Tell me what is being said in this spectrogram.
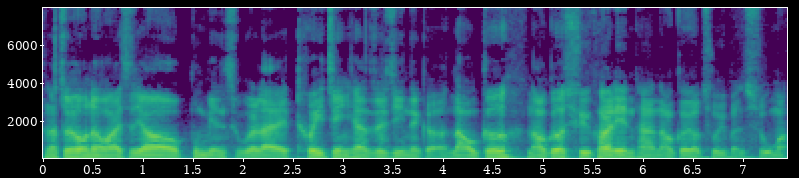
那最后呢，我还是要不免俗的来推荐一下最近那个脑哥，脑哥区块链，他脑哥有出一本书嘛？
